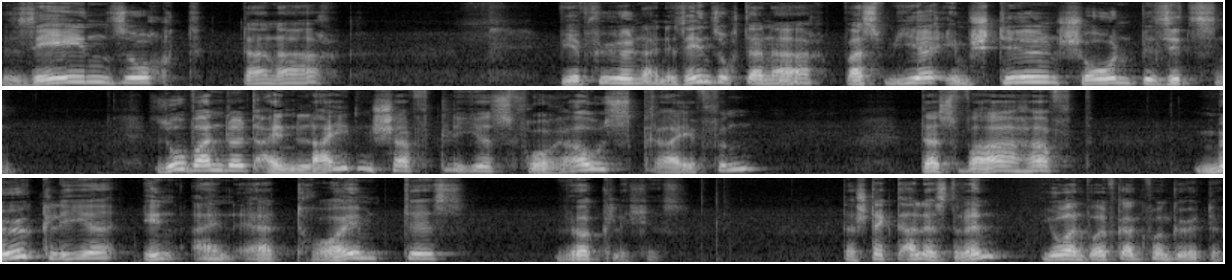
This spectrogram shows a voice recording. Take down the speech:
Sehnsucht danach, wir fühlen eine Sehnsucht danach, was wir im stillen schon besitzen. So wandelt ein leidenschaftliches Vorausgreifen das wahrhaft Mögliche in ein erträumtes Wirkliches. Da steckt alles drin. Johann Wolfgang von Goethe.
